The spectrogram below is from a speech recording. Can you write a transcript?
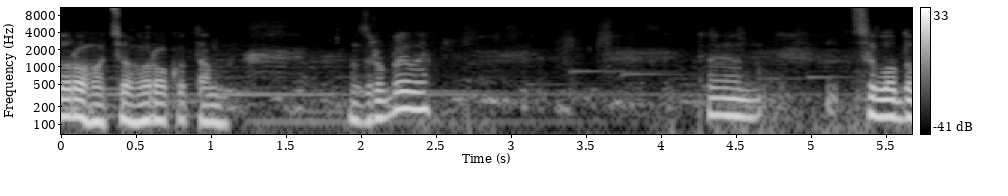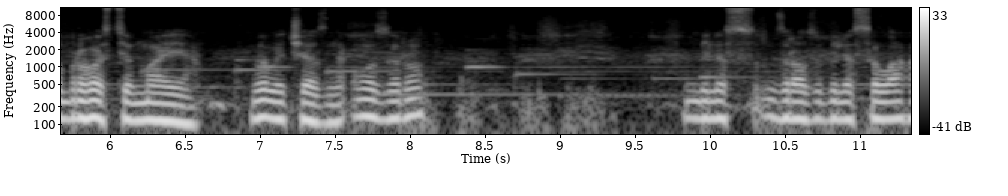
Дорогу цього року там зробили. Е, Село Доброгостів має величезне озеро біля, зразу біля села.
